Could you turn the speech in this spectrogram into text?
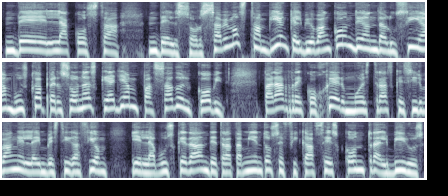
de la Costa del Sol. Sabemos también que el Biobanco de Andalucía busca personas que hayan pasado el COVID para recoger muestras que sirvan en la investigación y en la búsqueda de tratamientos eficaces contra el virus.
